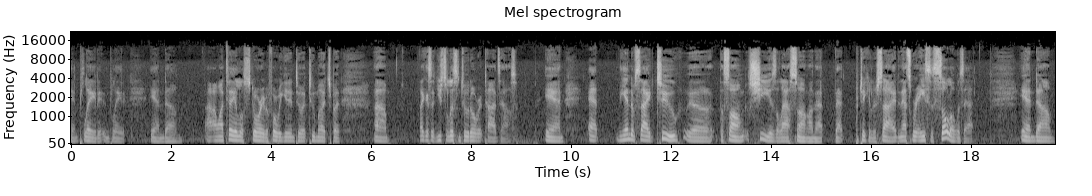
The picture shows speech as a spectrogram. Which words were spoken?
and played it and played it. And um, I, want to tell you a little story before we get into it too much, but um, like I said, used to listen to it over at Todd's house, and at the end of side two, uh, the song "She" is the last song on that that particular side, and that's where Ace's solo was at. And um,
